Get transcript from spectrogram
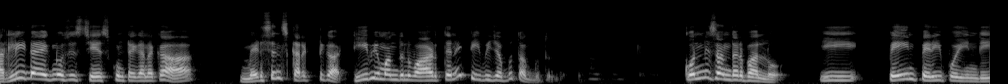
అర్లీ డయాగ్నోసిస్ చేసుకుంటే గనక మెడిసిన్స్ కరెక్ట్గా టీబీ మందులు వాడితేనే టీబీ జబ్బు తగ్గుతుంది. కొన్ని సందర్భాల్లో ఈ పెయిన్ పెరిగిపోయింది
